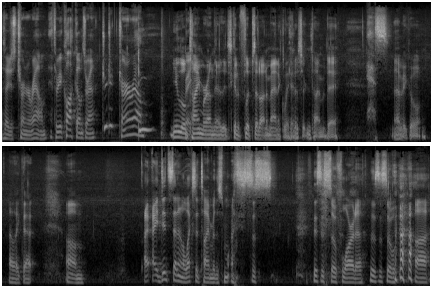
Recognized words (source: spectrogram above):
so I just turn around. At three o'clock comes around, turn around. You need a little Right. timer on there that just kind of flips it automatically at a certain time of day. Yes, That'd be cool. I like that. Um, I, I did set an Alexa timer this morning. This is this is so Florida. This is so. Uh,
